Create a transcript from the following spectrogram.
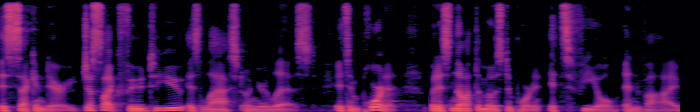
is secondary, just like food to you is last on your list. It's important, but it's not the most important. It's feel and vibe.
